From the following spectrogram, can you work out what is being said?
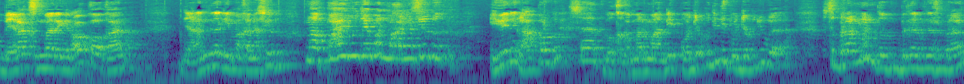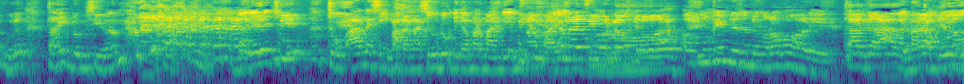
berak sembari ngerokok kan. Jalan lagi makan nasi uduk. Ngapain lu Jaman makan nasi uduk? Iya ini lapar gue saat gue ke kamar mandi pojok dia di pojok juga seberangan tuh benar-benar seberangan gue liat tai belum disiram Bagiannya cukup, cukup aneh sih makan nasi uduk di kamar mandi emang ngapain nasi uduk coba Oh mungkin dia sambil ngerokok kali. kagak Ya, makan dulu,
